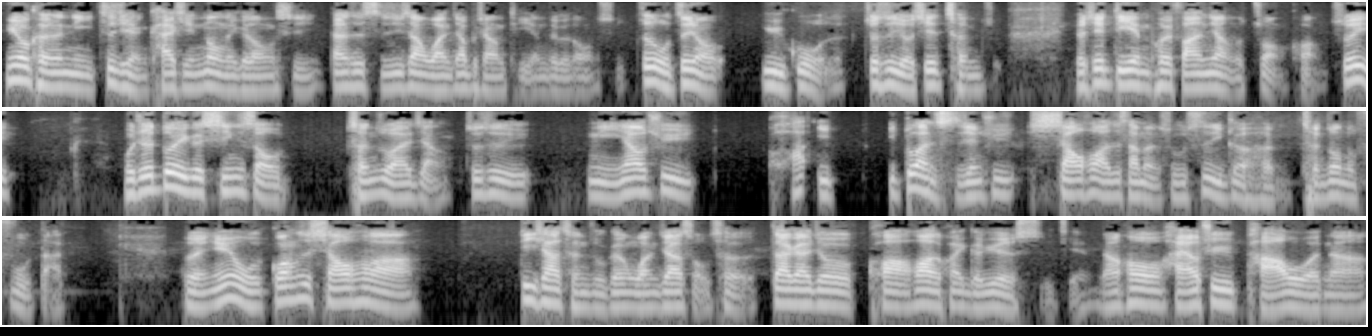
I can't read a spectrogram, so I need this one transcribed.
因为有可能你自己很开心弄了一个东西，但是实际上玩家不想体验这个东西。这是我之前有遇过的，就是有些城主、有些 DM 会发生这样的状况。所以我觉得对一个新手城主来讲，就是你要去花一。一段时间去消化这三本书是一个很沉重的负担，对，因为我光是消化《地下城主》跟《玩家手册》，大概就花花了快一个月的时间，然后还要去爬文啊，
